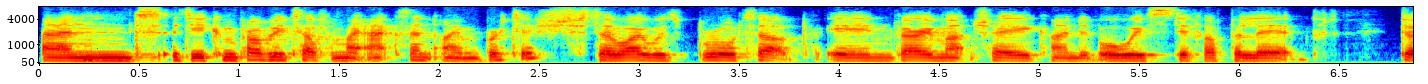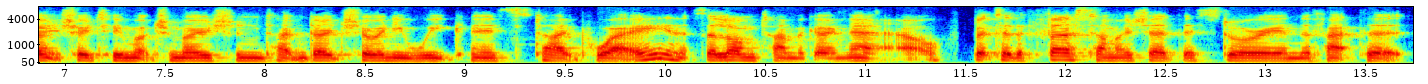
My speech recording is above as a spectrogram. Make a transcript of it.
And mm-hmm. as you can probably tell from my accent, I'm British. So I was brought up in very much a kind of always stiff upper lip, don't show too much emotion type, don't show any weakness type way. And it's a long time ago now. But so the first time I shared this story and the fact that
